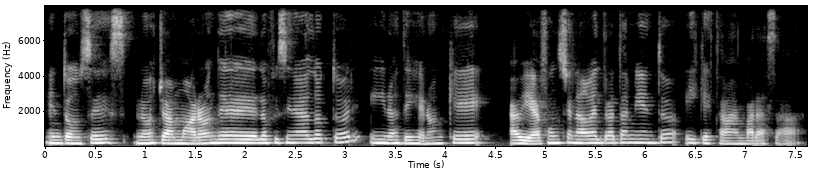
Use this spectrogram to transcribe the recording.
Entonces nos llamaron de la oficina del doctor y nos dijeron que había funcionado el tratamiento y que estaba embarazada.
